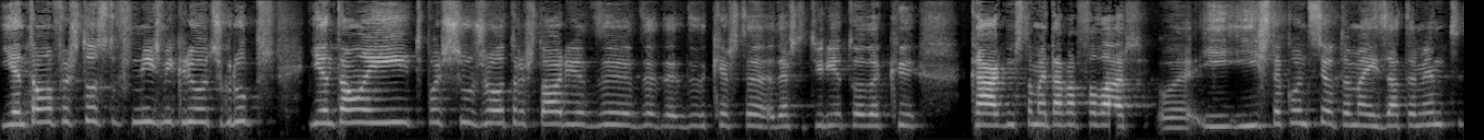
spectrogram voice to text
e então afastou-se do feminismo e criou outros grupos, e então aí depois surge outra história de, de, de, de desta teoria toda que, que a Agnes também estava a falar, e, e isto aconteceu também exatamente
